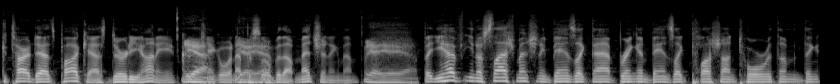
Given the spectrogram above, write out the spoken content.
Guitar Dads podcast, Dirty Honey. Yeah, can't go an yeah, episode yeah. without mentioning them. Yeah, yeah, yeah. But you have, you know, Slash mentioning bands like that, bringing bands like Plush on tour with them, and things.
